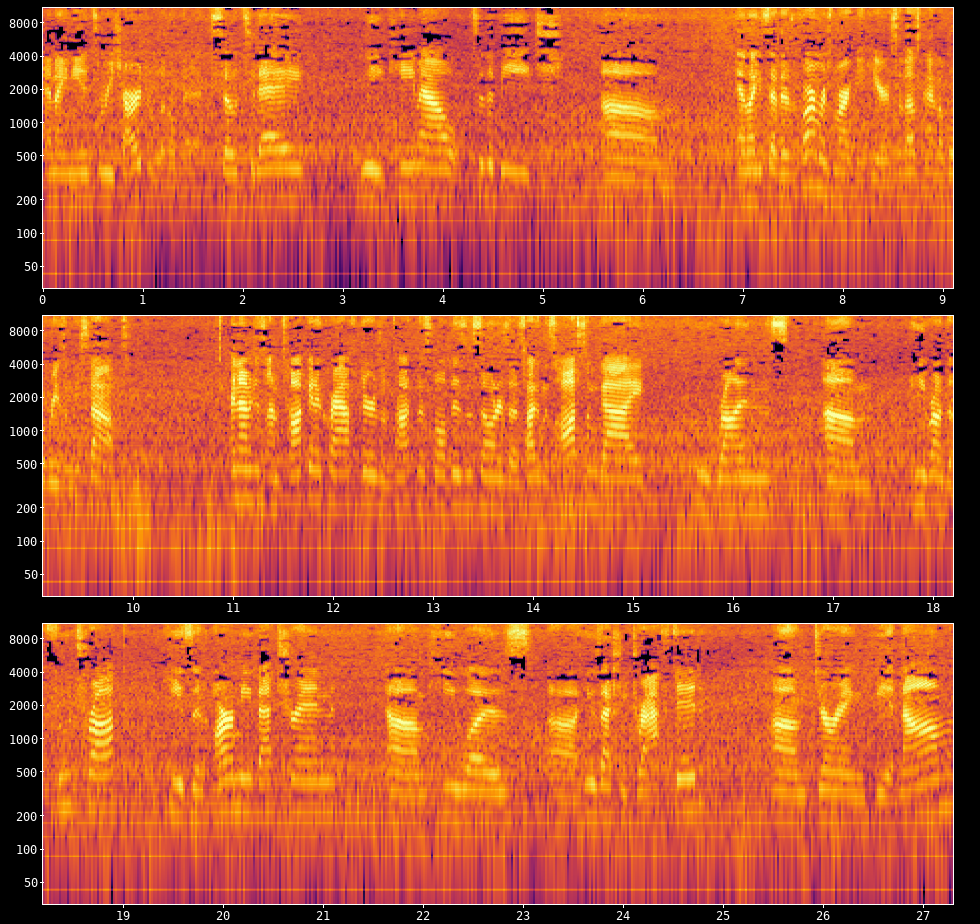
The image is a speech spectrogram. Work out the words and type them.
and I needed to recharge a little bit. So today, we came out to the beach. Um, and like I said, there's a farmer's market here, so that was kind of the whole reason we stopped. And I'm just, I'm talking to crafters, I'm talking to small business owners, I was talking to this awesome guy who runs, um, he runs a food truck. He's an army veteran. Um, he was, uh, he was actually drafted, um, during Vietnam.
